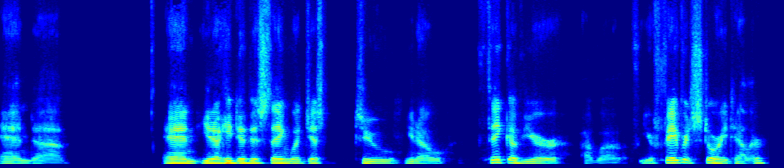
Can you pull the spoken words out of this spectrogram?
And uh, and you know, he did this thing with just to you know think of your of a, your favorite storyteller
